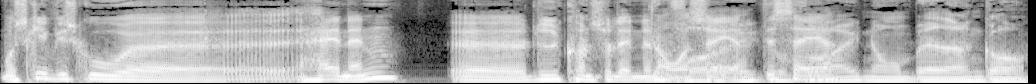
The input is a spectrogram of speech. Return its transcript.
Måske vi skulle øh, have en anden øh, lydkonsulent end over sager. ikke, Det sagde du får jeg. ikke nogen bedre end Gorm.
